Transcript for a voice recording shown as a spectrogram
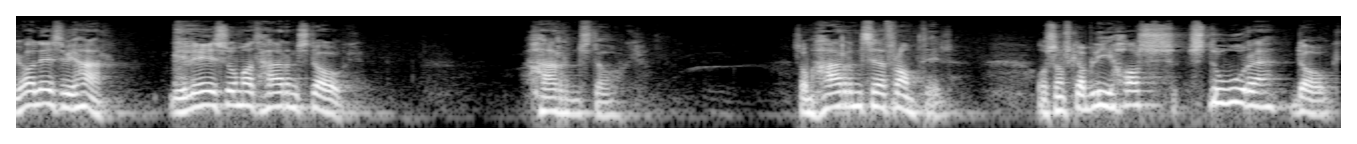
Ja, leser vi her. Vi leser om at Herrens dag, Herrens dag, som Herren ser fram til, og som skal bli hans store dag,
